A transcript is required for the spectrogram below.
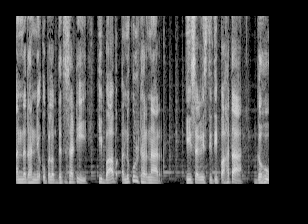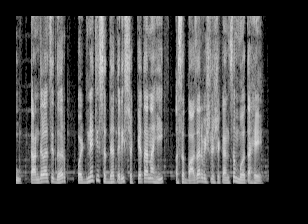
अन्नधान्य उपलब्धतेसाठी ही बाब अनुकूल ठरणार. ही सगळी स्थिती पाहता गहू तांदळाचे दर पडण्याची सध्या तरी शक्यता नाही असं बाजार विश्लेषकांचं मत आहे.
